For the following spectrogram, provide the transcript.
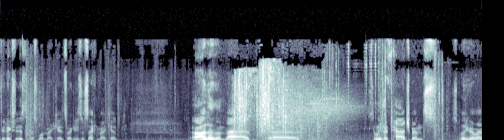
phoenixes, and this one med kit, so I can use a second med kit. Uh, other than that, uh, still need attachments. Supposed to go my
